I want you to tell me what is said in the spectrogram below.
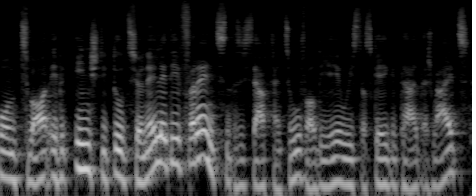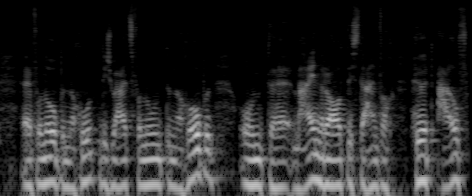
Und zwar eben institutionelle Differenzen. Das ist ja auch kein Zufall. Die EU ist das Gegenteil der Schweiz, äh, von oben nach unten, die Schweiz von unten nach oben. Und äh, mein Rat ist einfach, hört auf,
